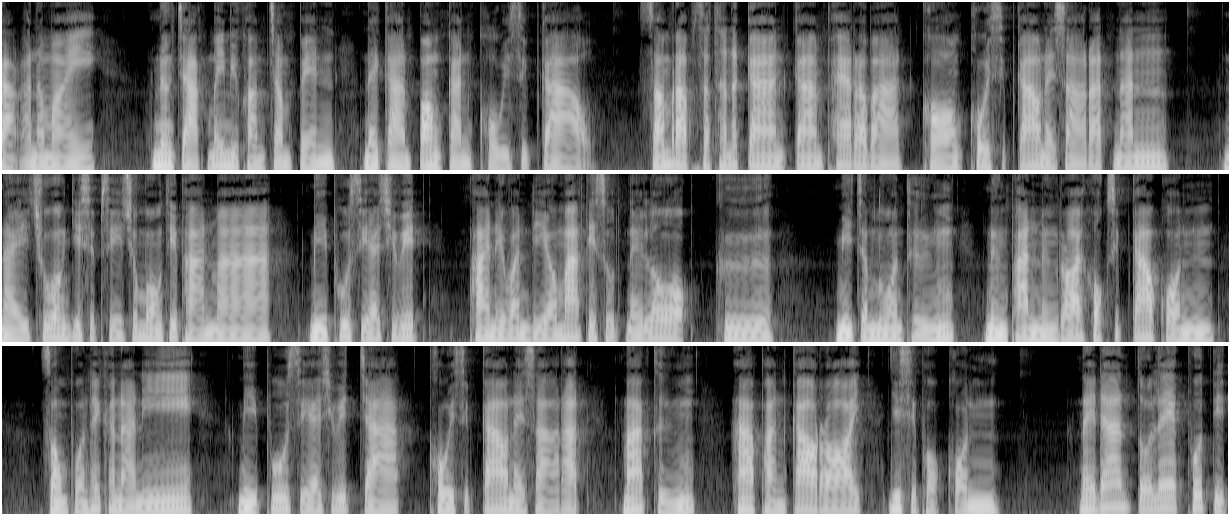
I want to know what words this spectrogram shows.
กากอนามัย เนื่องจากไม่มีความจำเป็นในการป้องกันโควิด -19 สำหรับสถานการณ์การแพร่ระบาดของโควิด -19 ในสหรัฐนั้น ในช่วง 24 ชั่วโมงที่ผ่านมา มีผู้เสียชีวิตภายในวันเดียวมากที่สุดในโลก คือ มีจำนวนถึง 1,169 คน ส่งผลให้ขณะนี้มีผู้เสียชีวิตจากโควิด -19 ในสหรัฐมากถึง 5,926 คน ในด้านตัวเลขผู้ติด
